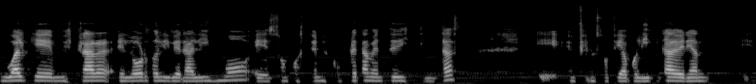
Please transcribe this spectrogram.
Igual que mezclar el ordoliberalismo, eh, son cuestiones completamente distintas. Eh, en filosofía política deberían eh,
